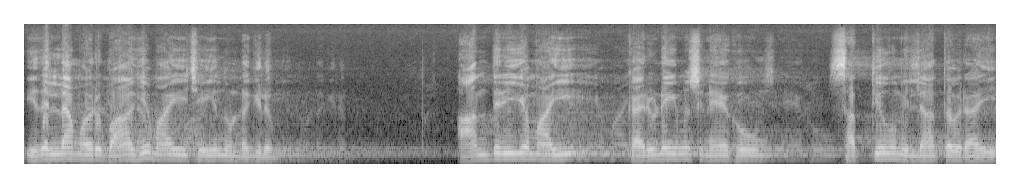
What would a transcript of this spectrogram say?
ഇതെല്ലാം അവർ ബാഹ്യമായി ചെയ്യുന്നുണ്ടെങ്കിലും ആന്തരികമായി കരുണയും സ്നേഹവും സത്യവുമില്ലാത്തവരായി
